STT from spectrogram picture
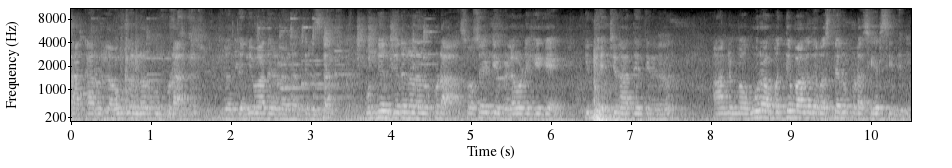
ಸಹಕಾರ ಅವ್ರಿಗೆಲ್ಲರಿಗೂ ಕೂಡ ಇವತ್ತು ಧನ್ಯವಾದಗಳನ್ನು ತಿಳಿಸ್ತಾ ಮುಂದಿನ ದಿನಗಳಲ್ಲೂ ಕೂಡ ಸೊಸೈಟಿ ಬೆಳವಣಿಗೆಗೆ ಇನ್ನೂ ಹೆಚ್ಚಿನ ಆದ್ಯತೆ ನೀಡಿದರು ಆ ನಿಮ್ಮ ಊರ ಮಧ್ಯಭಾಗದ ರಸ್ತೆಯನ್ನು ಕೂಡ ಸೇರಿಸಿದ್ದೀನಿ.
